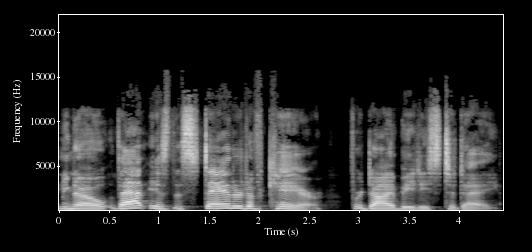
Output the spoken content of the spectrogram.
You know, that is the standard of care for diabetes today.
